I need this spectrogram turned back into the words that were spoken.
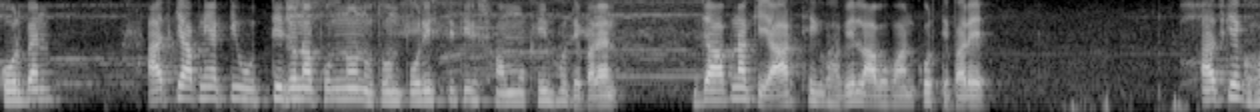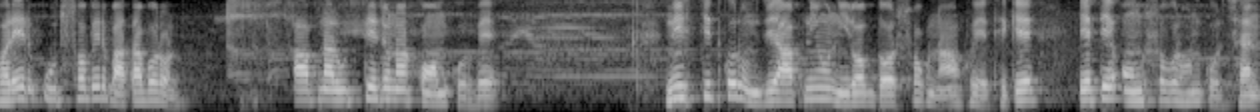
করবেন। আজকে আপনি একটি উত্তেজনাপূর্ণ নতুন পরিস্থিতির সম্মুখীন হতে পারেন। যা আপনাকে আর্থিকভাবে লাভবান করতে পারে। আজকে ঘরের উৎসবের বাতাবরণ আপনার উত্তেজনা কম করবে। নিশ্চিত করুন যে আপনিও নীরব দর্শক না হয়ে থেকে এতে অংশগ্রহণ করছেন।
